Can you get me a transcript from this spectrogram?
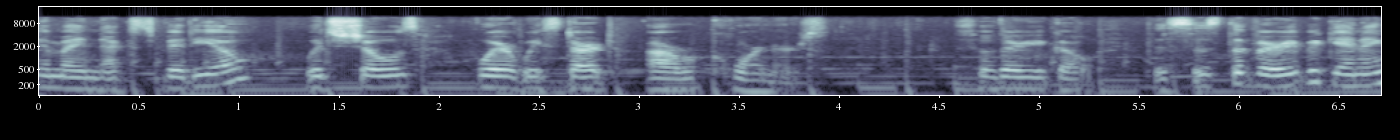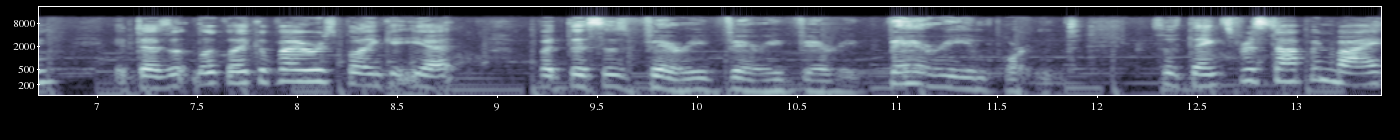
in my next video which shows where we start our corners. So there you go. This is the very beginning. It doesn't look like a virus blanket yet, but this is very, very, very, very important. So thanks for stopping by.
